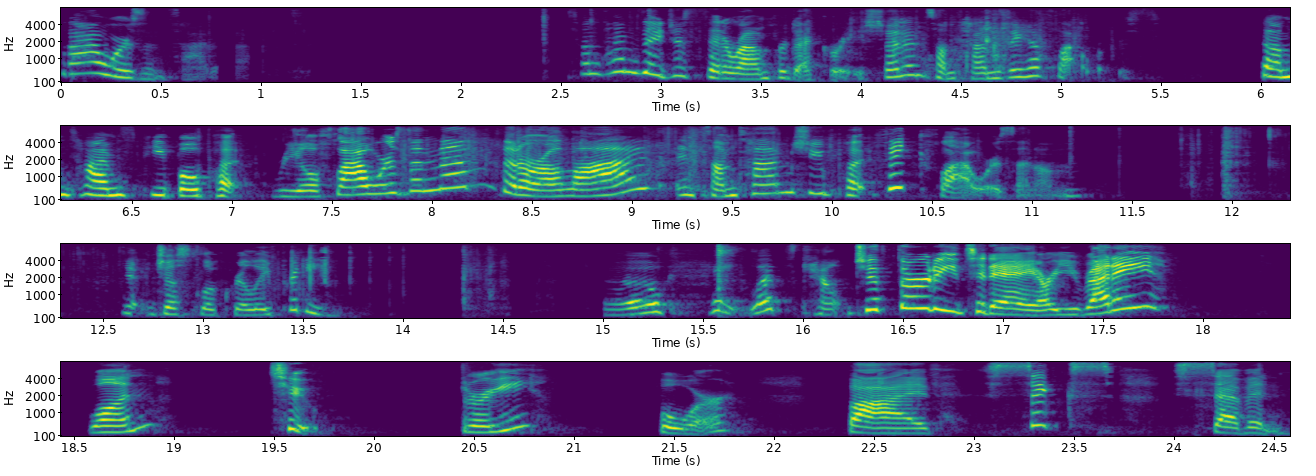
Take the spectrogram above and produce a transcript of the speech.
flowers inside. Sometimes they just sit around for decoration, and sometimes they have flowers. Sometimes people put real flowers in them that are alive, and sometimes you put fake flowers in them. It just look really pretty. Okay, let's count to 30 today. Are you ready? One, two, three, four, five, six, seven,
